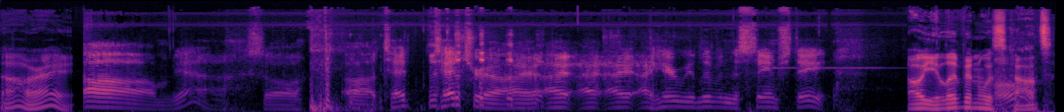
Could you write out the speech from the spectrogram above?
All right. Um, yeah. So, uh, tet- Tetra, I, I, I, I hear we live in the same state. Oh, you live in Wisconsin?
